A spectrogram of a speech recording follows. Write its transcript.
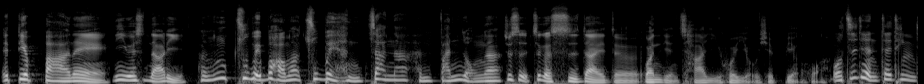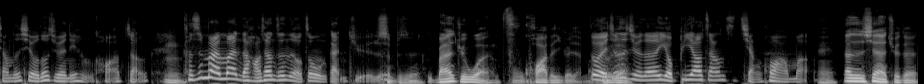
哎，跌八呢？你以为是哪里？嗯，竹北不好吗？竹北很赞啊，很繁荣啊，就是这个世代的观点差异会有一些变化。我之前在听你讲这些，我都觉得你很夸张，嗯，可是慢慢的好像真的有这种感觉了，是不是？本来觉得我很浮夸的一个人嘛，对，就是觉得有必要这样子讲话嘛，哎，但是现在觉得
